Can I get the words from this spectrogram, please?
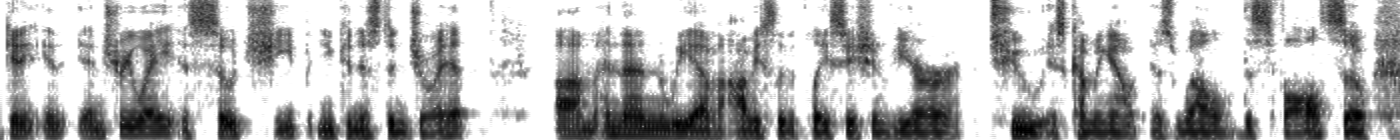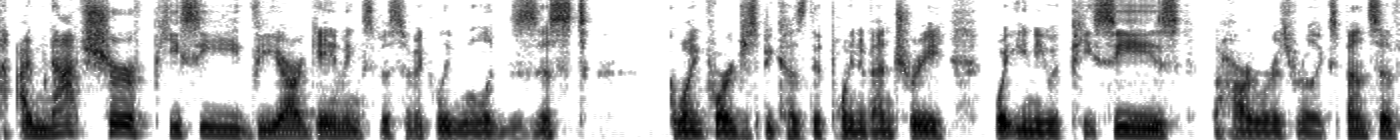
getting entryway is so cheap and you can just enjoy it. Um, and then we have obviously the PlayStation VR 2 is coming out as well this fall. So I'm not sure if PC VR gaming specifically will exist going forward just because the point of entry, what you need with PCs, the hardware is really expensive.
